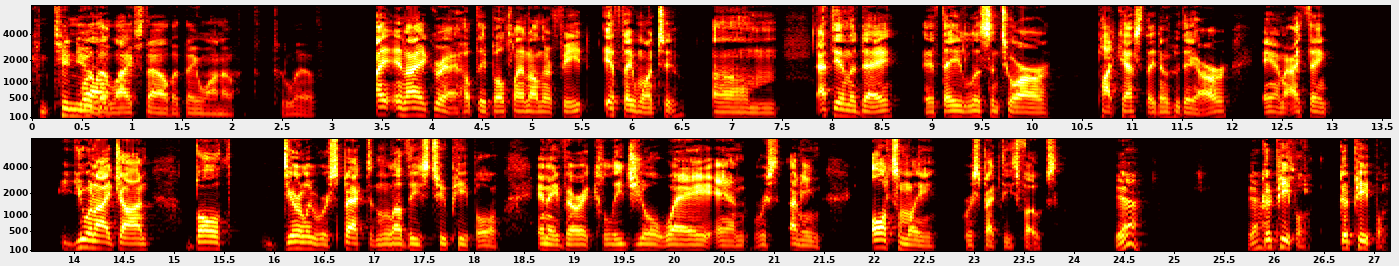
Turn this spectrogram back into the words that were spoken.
continue well, the lifestyle that they want to to live. I, and I agree. I hope they both land on their feet if they want to. Um, at the end of the day, if they listen to our podcast, they know who they are. And I think you and I, John, both dearly respect and love these two people in a very collegial way. And res- I mean, ultimately respect these folks. Yeah. Yeah. Good people. Good people.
